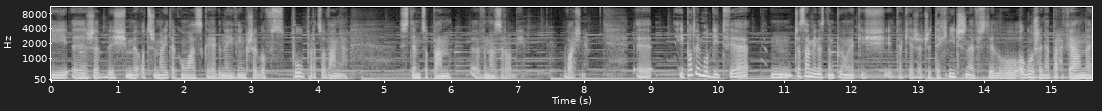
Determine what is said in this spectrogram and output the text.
i e, żebyśmy otrzymali taką łaskę jak największego współpracowania z tym, co Pan w nas robi. Właśnie. E, I po tej modlitwie czasami następują jakieś takie rzeczy techniczne w stylu ogłoszenia parafialne.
